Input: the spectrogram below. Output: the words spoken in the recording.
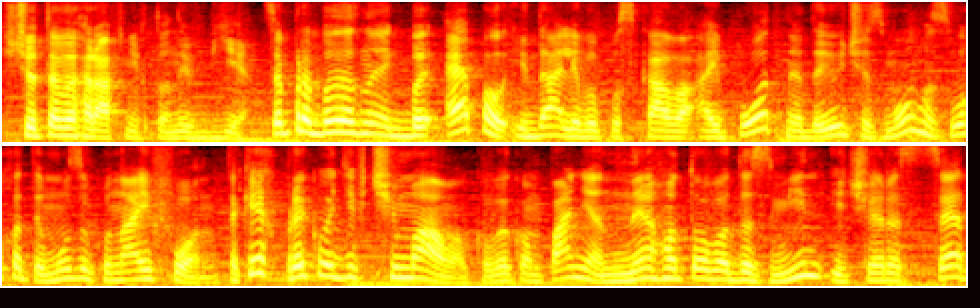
що телеграф ніхто не вб'є. Це приблизно якби Apple і далі випускала iPod, не даючи змогу слухати музику на iPhone. Таких прикладів чимало, коли компанія не готова до змін і через це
